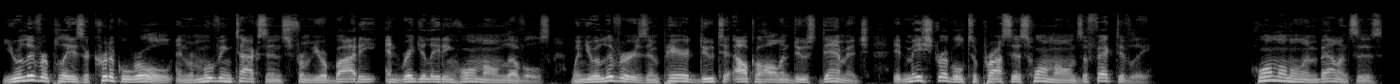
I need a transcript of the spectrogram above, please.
Your liver plays a critical role in removing toxins from your body and regulating hormone levels. When your liver is impaired due to alcohol induced damage, it may struggle to process hormones effectively. Hormonal imbalances,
